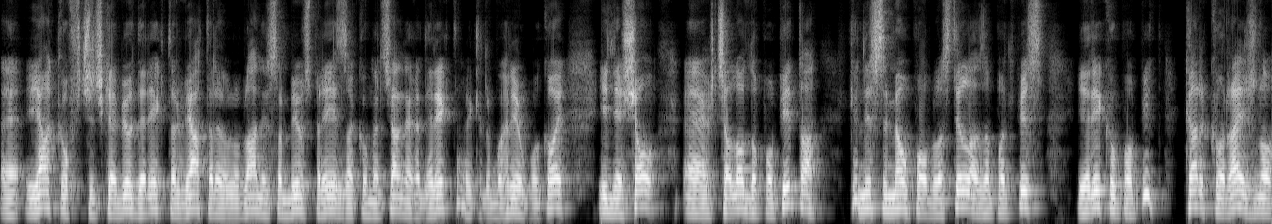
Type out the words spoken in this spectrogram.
Eh, Jakovčič, ki je bil direktor Vjatra v Ljubljani, sem bil sprejet za komercialnega direktorja, ker mu gre v pokoj in je šel eh, celo do popita, ker nisem imel pooblastila za podpis, je rekel popit, kar korajžno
